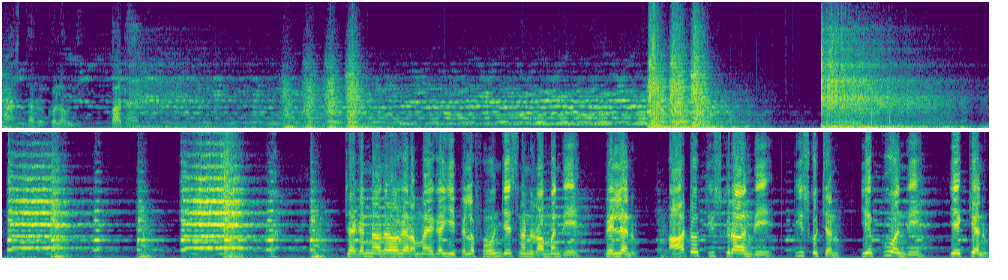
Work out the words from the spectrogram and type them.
కాస్త రుకోలా ఉంది. పద. జగన్నాథరావు గారు అమ్మాయిగా ఈ పిల్ల ఫోన్ చేసి నన్ను రమ్మంది. వెళ్ళాను. ఆటో తీసుకురా అంది. తీసుకొచ్చాను. ఎక్కువ అంది. ఎక్కాను.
